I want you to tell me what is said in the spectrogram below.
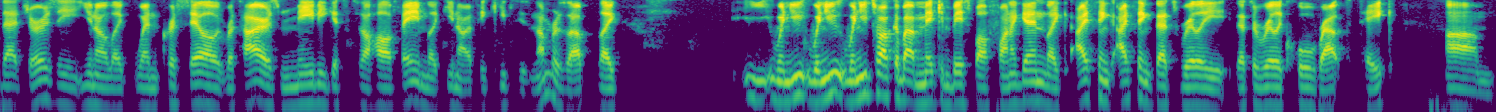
that jersey, you know, like when Chris Sale retires, maybe gets into the Hall of Fame, like you know, if he keeps these numbers up, like when you when you when you talk about making baseball fun again, like I think I think that's really that's a really cool route to take. Um,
